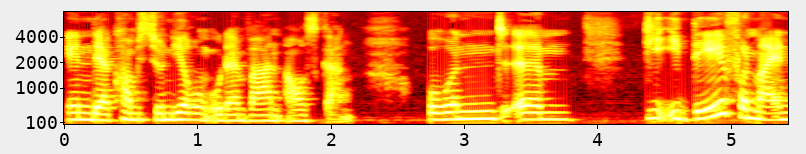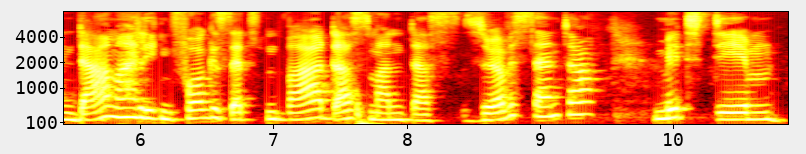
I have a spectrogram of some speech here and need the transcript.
in der Kommissionierung oder im Warenausgang. Und ähm, die Idee von meinen damaligen Vorgesetzten war, dass man das Service Center mit dem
